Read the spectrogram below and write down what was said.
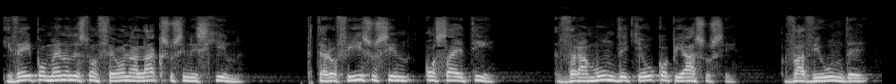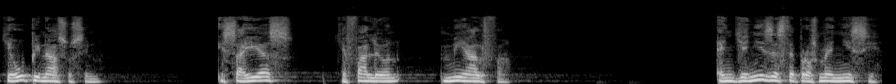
Οι δε υπομένοντες των Θεών αλλάξους συνισχύν, πτεροφυήσουσιν όσα αετή, δραμούνται και ου κοπιάσουσι, βαδιούνται και ου πεινάσουσιν. Ισαΐας, κεφάλαιον μη αλφα. Εγγενίζεστε προς με νήσι,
